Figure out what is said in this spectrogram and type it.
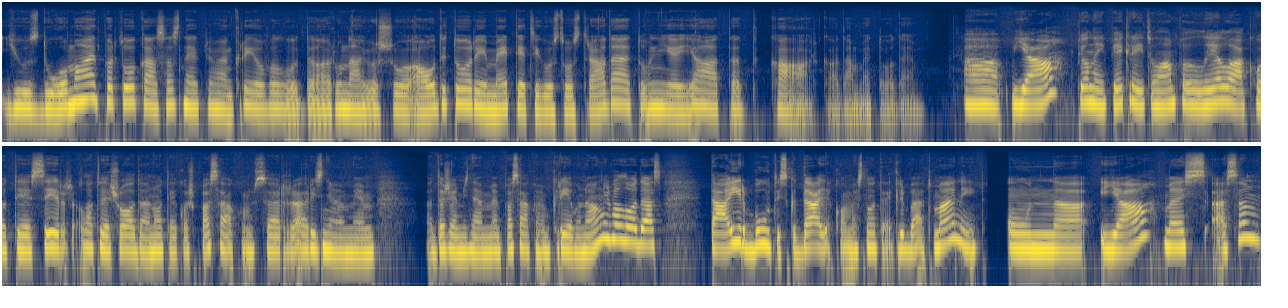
jūs domājat par to, kā sasniegt, piemēram, krievu valodā runājošo auditoriju, mērķiecīgi uz to strādāt, un, ja jā, tad kā ar kādām metodēm? Uh, jā, pilnīgi piekrītu. Lampa lielākoties ir latviešu valodā notiekošs pasākums ar, ar izņēmumiem, dažiem izņēmumiem, pasākumiem krievu un angļu valodās. Tā ir būtiska daļa, ko mēs noteikti gribētu mainīt. Un, uh, jā, mēs esam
